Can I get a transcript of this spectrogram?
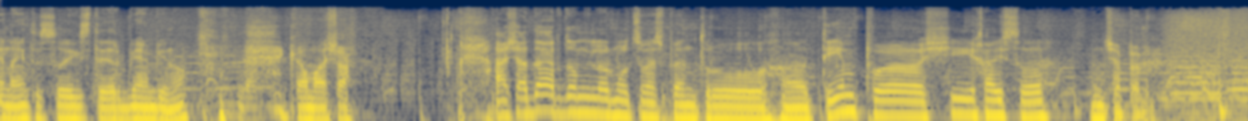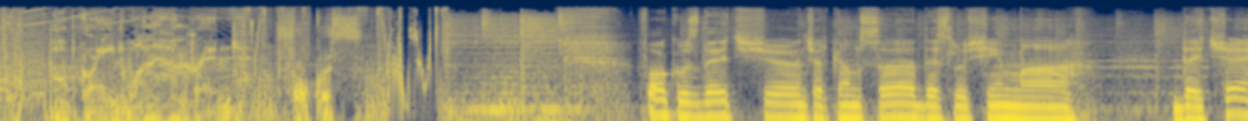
înainte să existe Airbnb, nu? Da. Cam așa. Așadar, domnilor, mulțumesc pentru uh, timp uh, și hai să începem. Upgrade 100. Focus. Focus, deci încercăm să deslușim uh, de ce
